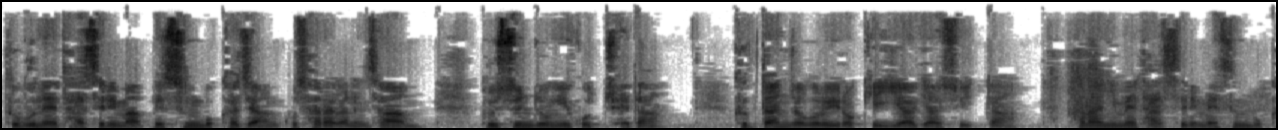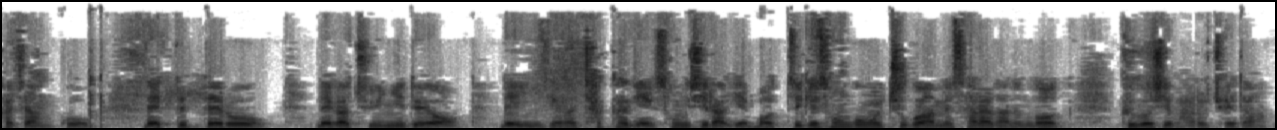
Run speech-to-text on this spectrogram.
그분의 다스림 앞에 승복하지 않고 살아가는 삶, 불순종이 곧 죄다. 극단적으로 이렇게 이야기할 수 있다. 하나님의 다스림에 승복하지 않고 내 뜻대로 내가 주인이 되어 내 인생을 착하게, 성실하게, 멋지게 성공을 추구하며 살아가는 것, 그것이 바로 죄다.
